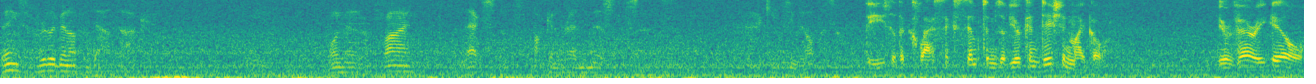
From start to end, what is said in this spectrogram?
Things have really been up and down, Doc. One minute I'm fine, the next I'm fucking red mist descends. I can't seem to help myself. These are the classic symptoms of your condition, Michael. You're very ill.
